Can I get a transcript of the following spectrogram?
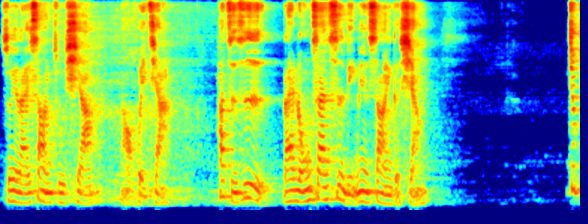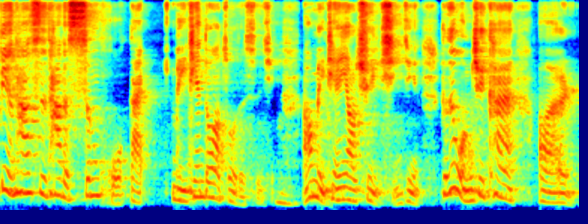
所以来上一炷香，然后回家。他只是来龙山寺里面上一个香，就变成他是他的生活该每天都要做的事情，然后每天要去行进。可是我们去看，呃。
